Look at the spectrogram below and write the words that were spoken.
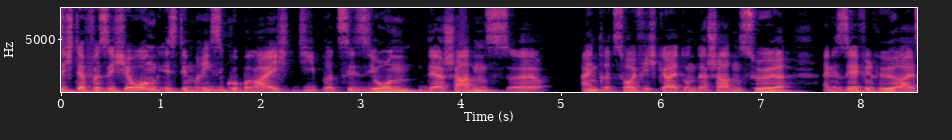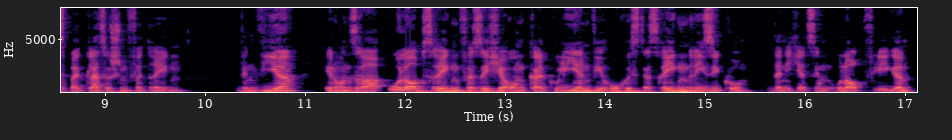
Sicht der Versicherung ist im Risikobereich die Präzision der Schadenseintritttshäufigkeit und der Schadenshöhe eine sehr viel höhere als bei klassischen Verträgen. Wenn wir in unserer Urlaubsregenversicherung kalkulieren, wie hoch ist das Regenrisiko, wenn ich jetzt in Urlaub fliege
